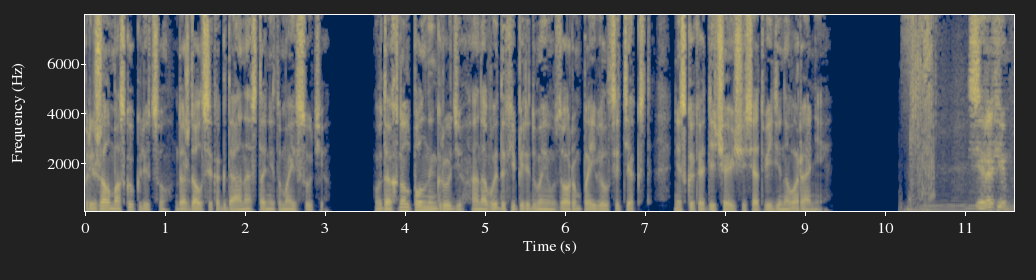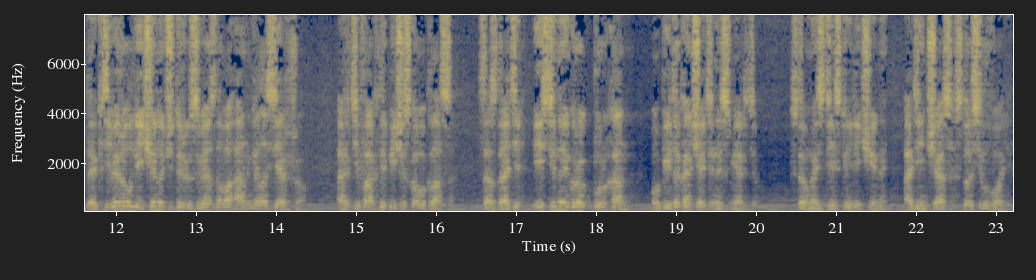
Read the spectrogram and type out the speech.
Прижал маску к лицу, дождался, когда она станет моей сутью. Вдохнул полной грудью, а на выдохе перед моим взором появился текст, несколько отличающийся от виденного ранее. Серафим, ты активировал личину четырехзвездного ангела Сержо. Артефакт эпического класса. Создатель – истинный игрок Бурхан, убит окончательной смертью. Стоимость действия личины – 1 час 100 сил воли.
